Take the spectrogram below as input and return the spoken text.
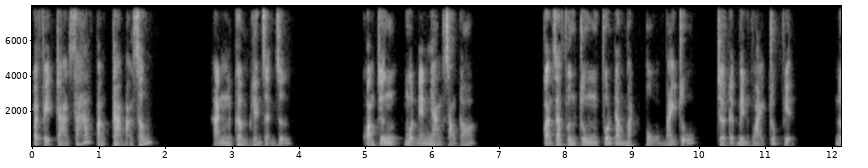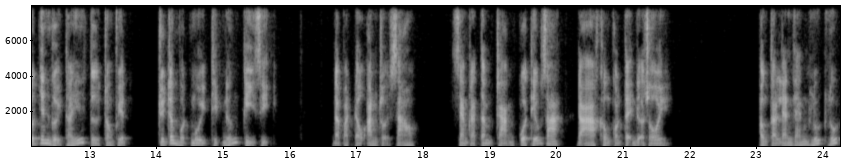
mà phải trả giá bằng cả mạng sống. Hắn gầm lên giận dữ. Khoảng chừng một nén nhàng sau đó, Quản gia Phương Trung vốn đang mặt ủ mày rũ, chờ đợi bên ngoài trúc viện. Đột nhiên người thấy từ trong viện truyền ra một mùi thịt nướng kỳ dị. Đã bắt đầu ăn rồi sao? Xem ra tâm trạng của thiếu gia đã không còn tệ nữa rồi. Ông ta lén lén lút lút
